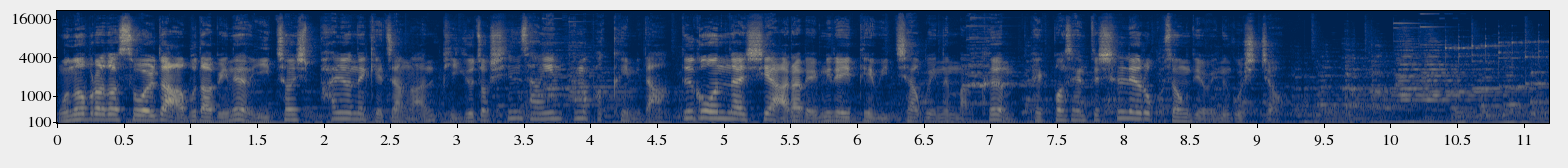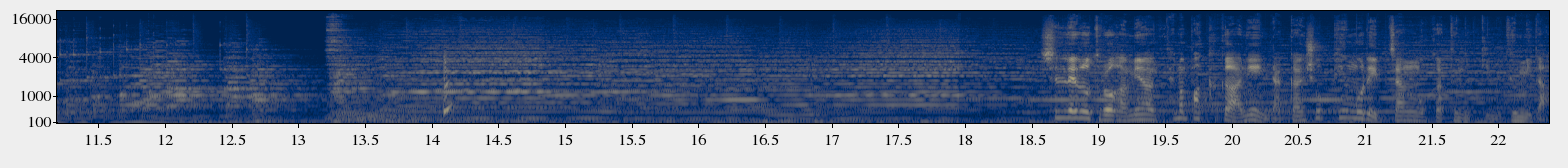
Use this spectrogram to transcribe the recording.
워너브라더스 월드 아부다비는 2018년에 개장한 비교적 신상인 테마파크입니다. 뜨거운 날씨에 아랍에미레이트에 위치하고 있는 만큼 100% 실내로 구성되어 있는 곳이죠. 실내로 들어가면 테마파크가 아닌 약간 쇼핑몰에 입장한 것 같은 느낌이 듭니다.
